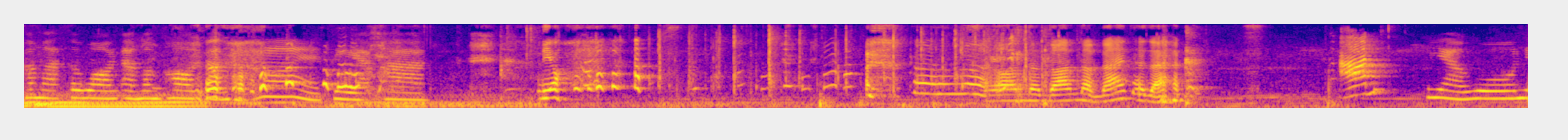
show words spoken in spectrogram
พมาสวรอามังพอสามสิบห้าเสียค่ะ เดี๋ยวร้อนแต่ร้อนทำได้แต่แต่อ่านอย่าโวเน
